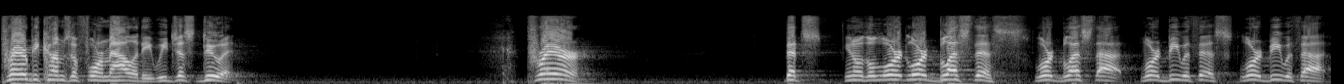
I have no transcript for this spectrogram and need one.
Prayer becomes a formality. We just do it. Prayer that's, you know, the Lord, Lord, bless this. Lord, bless that. Lord, be with this. Lord, be with that.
